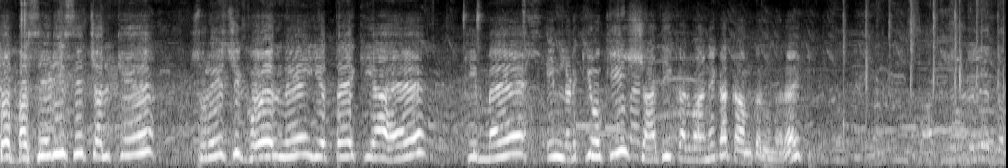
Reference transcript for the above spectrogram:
तो बसेड़ी से चल के सुरेश जी गोयल ने ये तय किया है कि मैं इन लड़कियों की शादी करवाने का काम करूँगा राइट शादियों के लिए दस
